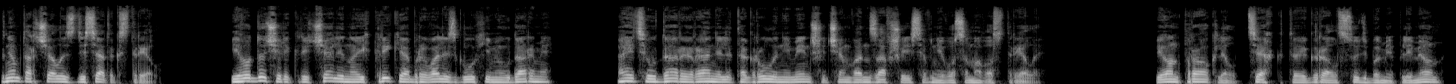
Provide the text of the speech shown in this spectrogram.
В нем торчалось десяток стрел. Его дочери кричали, но их крики обрывались глухими ударами, а эти удары ранили Тагрула не меньше, чем вонзавшиеся в него самого стрелы. И он проклял тех, кто играл судьбами племен,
